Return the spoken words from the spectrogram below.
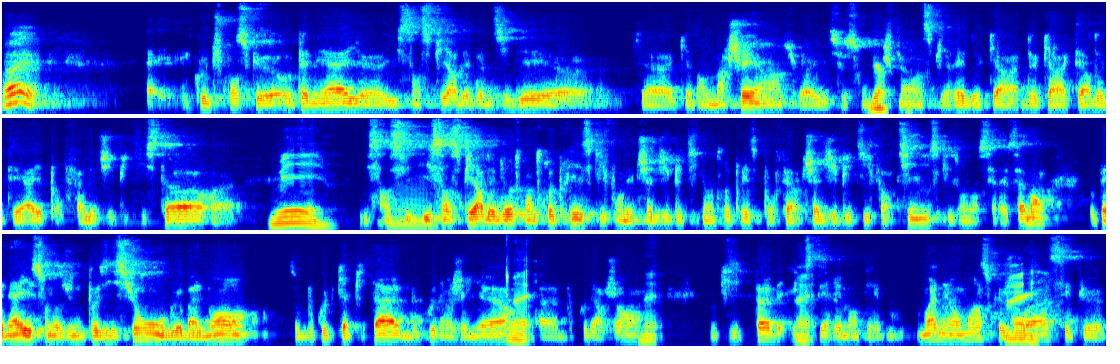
Ouais, Écoute, je pense que OpenAI, euh, il s'inspire des bonnes idées euh, qu'il y, a dans le marché. Hein, tu vois, ils se sont vachement inspirés de, de caractères d'OTI pour faire le GPT Store. Euh. Oui. Ils s'inspirent de d'autres entreprises qui font des chat GPT d'entreprise pour faire chat GPT for Teams qu'ils ont lancé récemment. OpenAI, ils sont dans une position où globalement, ils ont beaucoup de capital, beaucoup d'ingénieurs, beaucoup d'argent. Donc, ils peuvent expérimenter. Moi, néanmoins, ce que je vois, c'est que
